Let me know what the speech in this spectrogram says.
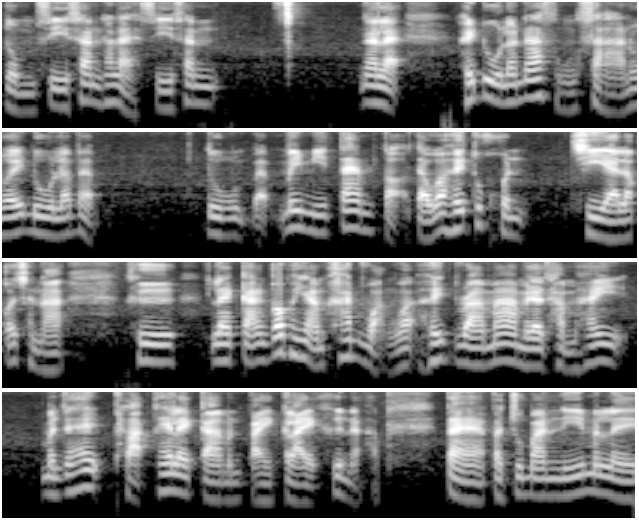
หนุ่มซีซั่นเท่าไหร่ซีซั่นนั่นแหละเฮ้ยดูแล้วน่าสงสารเว้ยดูแล้วแบบ ดูแบบไม่มีแต้มต่อ แต่ว่าเฮ้ยทุกคนเชียร์แล้วก็ชนะ คือรายการก็พยายามคาดหวังว่าเฮ้ยดราม่ามันจะทำให้มันจะให้ผลักให้รายการมันไปไกลขึ้นนะครับ แต่ปัจจุบันนี้มันเห็นไ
